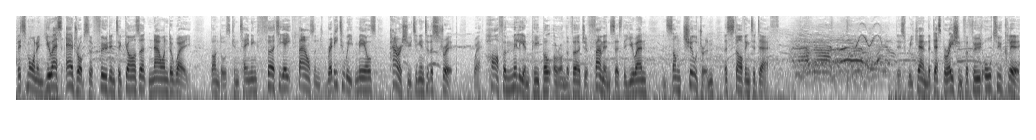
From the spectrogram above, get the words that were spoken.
This morning, US airdrops of food into Gaza now underway. Bundles containing 38,000 ready to eat meals parachuting into the strip where half a million people are on the verge of famine, says the UN, and some children are starving to death. This weekend, the desperation for food all too clear,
